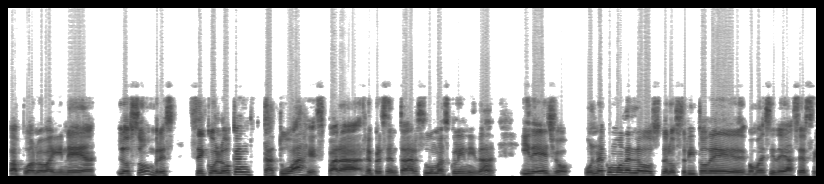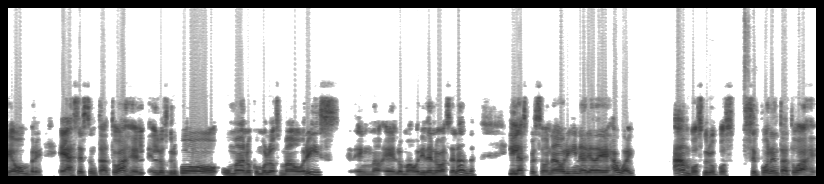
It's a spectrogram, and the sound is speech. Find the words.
Papúa Nueva Guinea, los hombres se colocan tatuajes para representar su masculinidad. Y de hecho, una como de los, de los ritos de, vamos a decir, de hacerse hombre, es hacerse un tatuaje. En los grupos humanos como los maorís, en, en los maorís de Nueva Zelanda, y las personas originarias de Hawái, ambos grupos se ponen tatuajes.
